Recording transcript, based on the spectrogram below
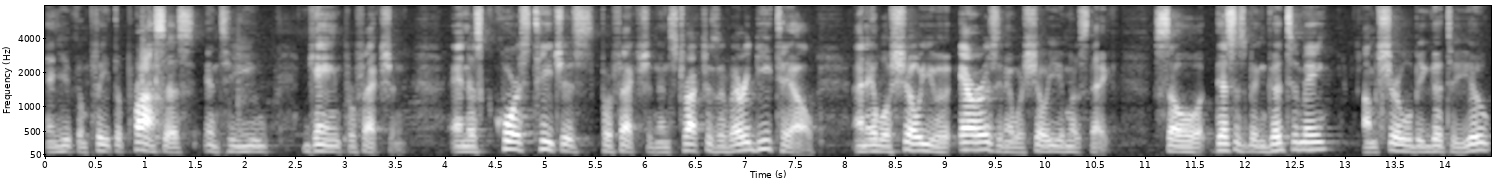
and you complete the process until you gain perfection. And this course teaches perfection. Instructors are very detailed and it will show you errors and it will show you a mistake. So this has been good to me. I'm sure it will be good to you,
